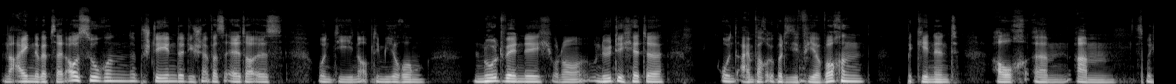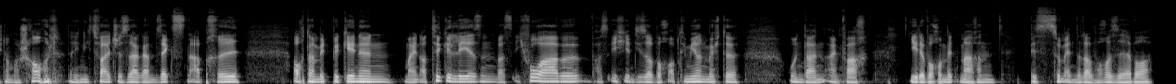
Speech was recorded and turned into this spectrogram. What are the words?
eine eigene Website aussuchen, eine bestehende, die schon etwas älter ist und die eine Optimierung notwendig oder nötig hätte und einfach über diese vier Wochen beginnend auch ähm, am, jetzt muss ich nochmal schauen, dass ich nichts Falsches sage, am 6. April auch damit beginnen, meinen Artikel lesen, was ich vorhabe, was ich in dieser Woche optimieren möchte und dann einfach jede Woche mitmachen, bis zum Ende der Woche selber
